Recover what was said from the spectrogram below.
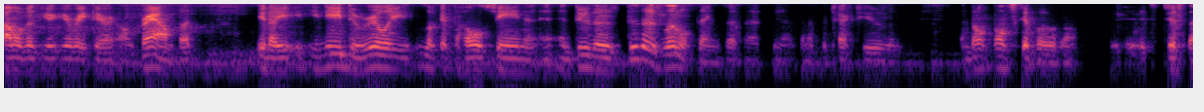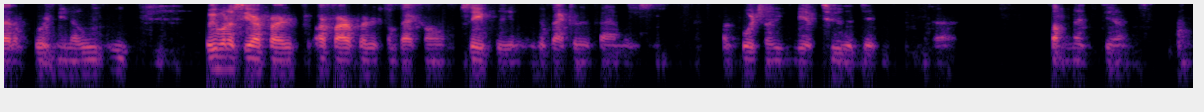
some of it, you're, you're right there on ground, but you know, you, you, need to really look at the whole scene and, and do those do those little things that, that you know going to protect you and, and don't don't skip over them. It's just that important. You know, we, we, we want to see our fire our firefighters come back home safely and go back to their families. Unfortunately, we have two that didn't. Uh, something that you know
